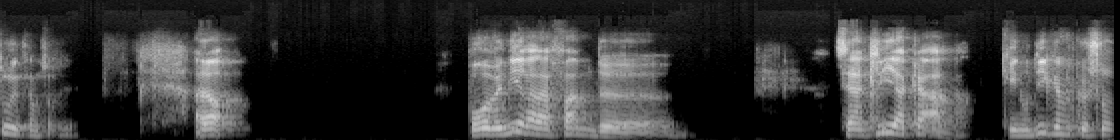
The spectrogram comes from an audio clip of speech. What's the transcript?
Tous les termes sont reliés. Alors, pour revenir à la femme de... C'est un kliyakar qui nous dit quelque chose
